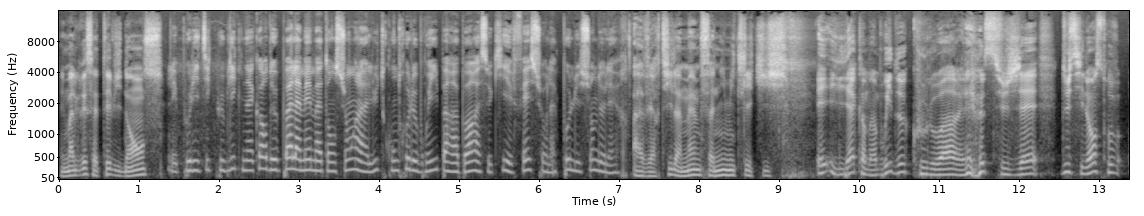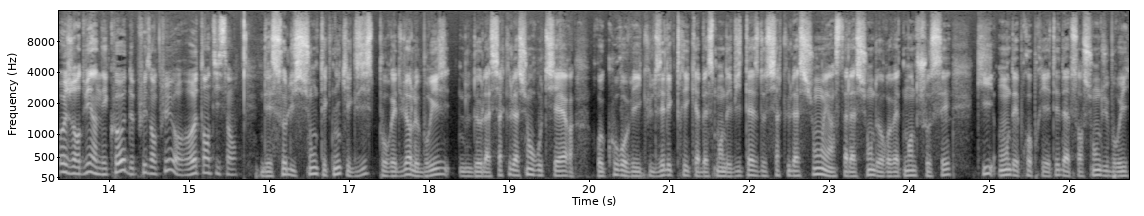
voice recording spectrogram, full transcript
Mais malgré cette évidence, Les politiques publiques n'accordent pas la même attention à la lutte contre le bruit par rapport à ce qui est fait sur la pollution de l'air. avertit la même Fanny Mitlecki. Et il y a comme un bruit de couloir et le sujet du silence trouve aujourd'hui un écho de plus en plus retentissant. Des solutions techniques existent pour réduire le bruit de la circulation routière, recours aux véhicules électriques, abaissement des vitesses de circulation et installation de revêtements de chaussée qui ont des propriétés d'absorption du bruit.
